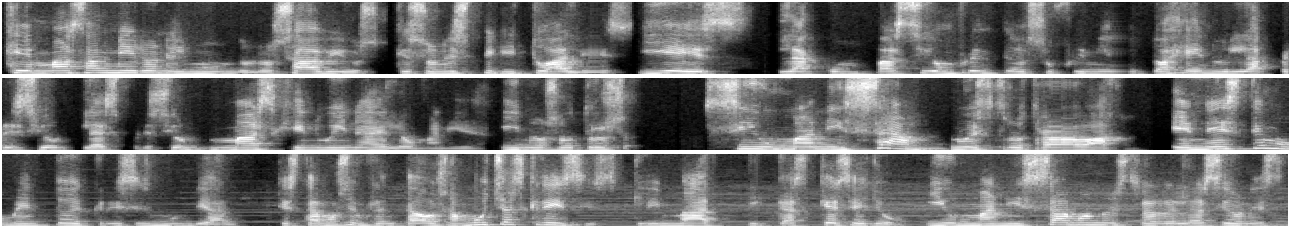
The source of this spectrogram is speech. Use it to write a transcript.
que más admiro en el mundo, los sabios, que son espirituales, y es la compasión frente al sufrimiento ajeno y la, presión, la expresión más genuina de la humanidad. Y nosotros, si humanizamos nuestro trabajo, en este momento de crisis mundial, que estamos enfrentados a muchas crisis climáticas, qué sé yo, y humanizamos nuestras relaciones,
